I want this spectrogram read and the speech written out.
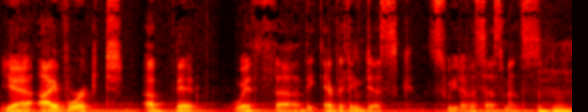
Yeah, I've worked a bit with uh, the Everything Disc suite of assessments. Mm-hmm.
